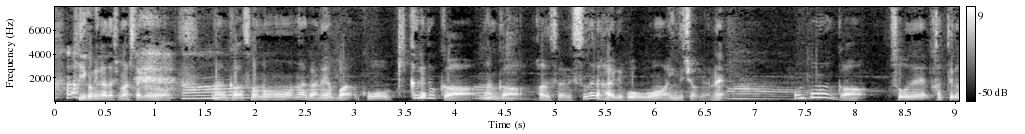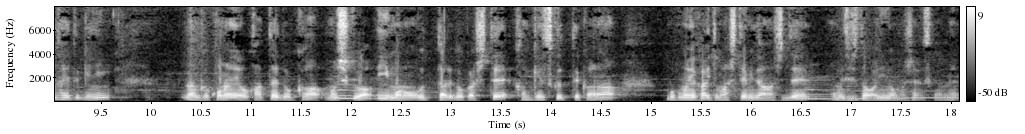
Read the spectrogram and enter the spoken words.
切り込み方しましたけど、なんかその、なんかね、やっぱこう、きっかけとか、なんか、あれですよね、すんなり入る方法がいいんでしょうけどね。あ本当はなんか、そこで買ってくださいときに、なんかこの絵を買ったりとか、もしくはいいものを売ったりとかして、関係作ってから、僕も絵描いてまして、みたいな話で、お見せした方がいいのかもしれないですけどね。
